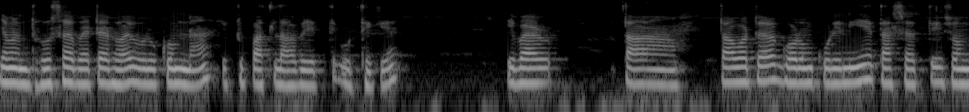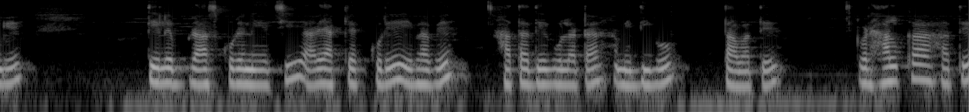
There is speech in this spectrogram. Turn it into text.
যেমন ধোসা ব্যাটার হয় ওরকম না, একটু পাতলা হবে ওর থেকে। এবার তা, তাওয়াটা গরম করে নিয়ে তার সাথে সঙ্গে তেলে ব্রাশ করে নিয়েছি আর এক এক করে এভাবে হাতা দিয়ে গোলাটা আমি দিব তাওয়াতে। এবার হালকা হাতে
